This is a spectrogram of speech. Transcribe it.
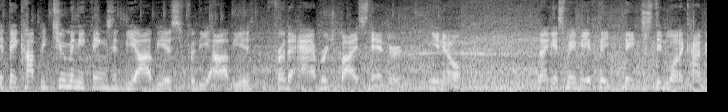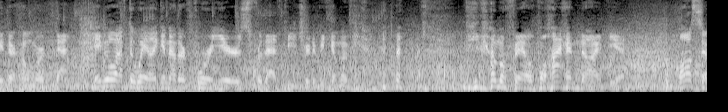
if they copy too many things, it'd be obvious for the obvious for the average bystander, you know. And I guess maybe if they, they just didn't want to copy their homework, that maybe we'll have to wait like another four years for that feature to become a, become available. I have no idea. Also,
